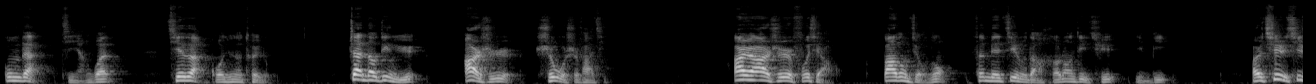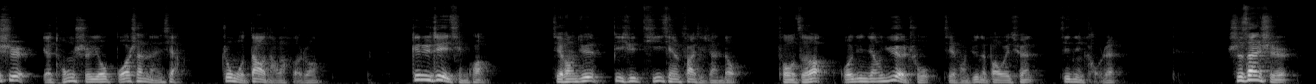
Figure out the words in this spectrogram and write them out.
攻占锦阳关，切断国军的退路。战斗定于二十日十五时发起。二月二十日拂晓，八纵、九纵分别进入到河庄地区隐蔽，而七十七师也同时由博山南下，中午到达了河庄。根据这一情况，解放军必须提前发起战斗，否则国军将跃出解放军的包围圈，接近口镇。十三时，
